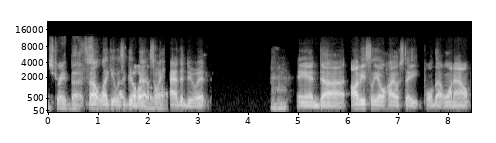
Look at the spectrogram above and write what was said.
straight bets. Felt so like it was a good bet, so I had to do it. Mm-hmm. And uh, obviously, Ohio State pulled that one out.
